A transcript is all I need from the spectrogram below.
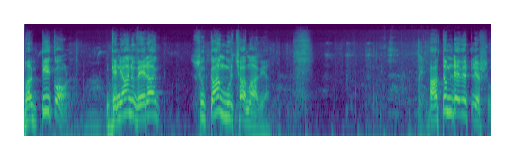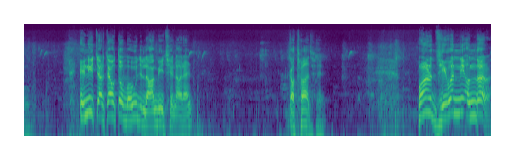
ભક્તિ કોણ? જ્ઞાન વૈરાગ શું કામ મૂર્છામાં આવ્યા. આત્મદેવ એટલે શું? એની ચર્ચાઓ તો બહુ જ લાંબી છે, નારાયણ. કથા છે. પણ જીવનની અંદર,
